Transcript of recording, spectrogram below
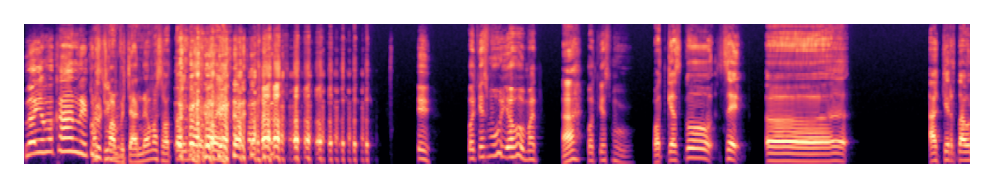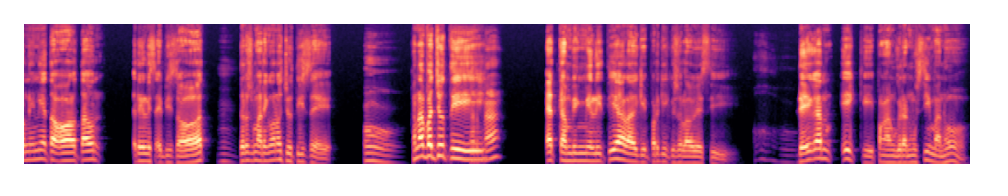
Lah ya makane kudu Mas di cuma bercanda mas soto ini soto ya. Podcastmu ya apa mat? Hah? Podcastmu. Podcastku se eh akhir tahun ini atau awal tahun rilis episode Hmm. terus mari ngono cuti sih. Oh. Kenapa cuti? Karena Ed Kambing Militia lagi pergi ke Sulawesi. oh. Dia kan iki pengangguran musiman ho.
